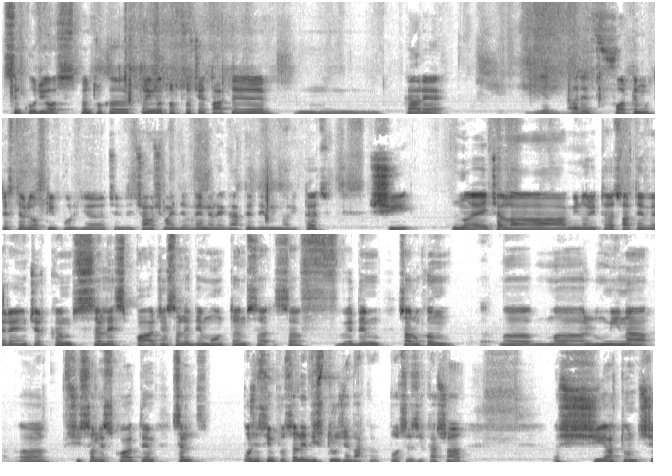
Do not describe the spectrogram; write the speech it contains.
sunt curios, pentru că trăim într-o societate m, care e, are foarte multe stereotipuri, uh, ce ziceam și mai devreme, legate de minorități și noi aici la minorități, la TVR, încercăm să le spargem, să le demontăm, să, să f- vedem, să aruncăm uh, uh, lumina uh, și să le scoatem, să, le- pur și simplu, să le distrugem, dacă pot să zic așa. Și atunci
